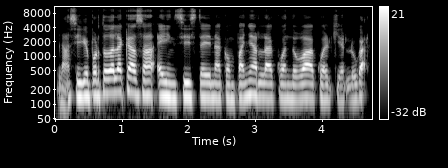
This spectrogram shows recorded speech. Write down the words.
La sigue por toda la casa e insiste en acompañarla cuando va a cualquier lugar.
